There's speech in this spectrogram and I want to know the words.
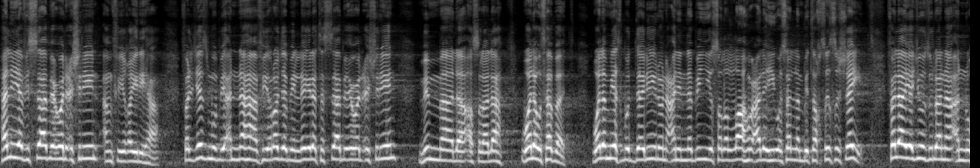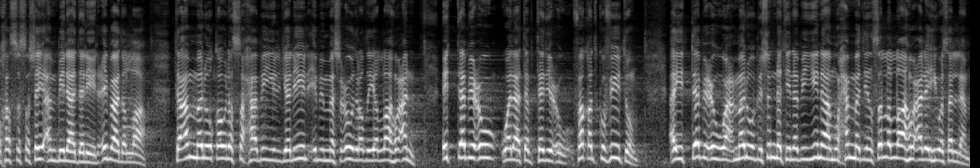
هل هي في السابع والعشرين أم في غيرها؟ فالجزم بأنها في رجب ليلة السابع والعشرين مما لا أصل له ولو ثبت ولم يثبت دليل عن النبي صلى الله عليه وسلم بتخصيص شيء فلا يجوز لنا أن نخصص شيئا بلا دليل. عباد الله تأملوا قول الصحابي الجليل ابن مسعود رضي الله عنه اتبعوا ولا تبتدعوا فقد كفيتم. أي اتبعوا واعملوا بسنة نبينا محمد صلى الله عليه وسلم.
